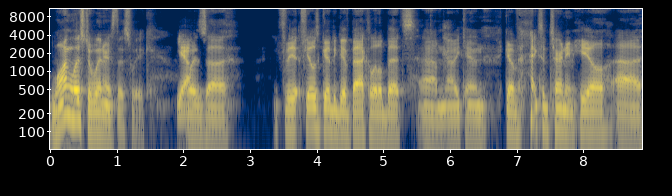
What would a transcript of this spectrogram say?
Long list of winners this week. Yeah, was uh, feels good to give back a little bit. Um, now we can go back to turning heel. Uh,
